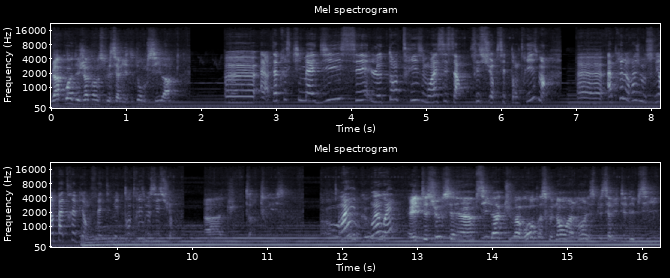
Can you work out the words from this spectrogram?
Là quoi déjà comme spécialité ton psy là? Alors d'après ce qu'il m'a dit, c'est le tantrisme, ouais c'est ça, c'est sûr, c'est le tantrisme. Euh, après le reste je me souviens pas très bien en fait, mais le tantrisme c'est sûr. Ah, tu t'artrises. Ouais, ouais, ouais. Et t'es sûr que c'est un psy là que tu vas voir? Parce que normalement les spécialités des psys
